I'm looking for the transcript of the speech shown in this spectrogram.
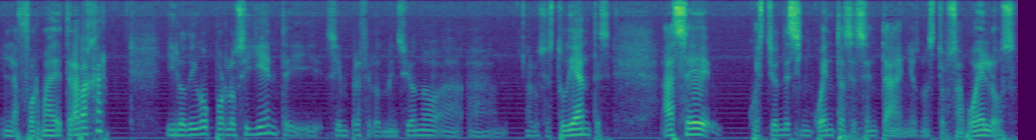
en la forma de trabajar. Y lo digo por lo siguiente, y siempre se los menciono a, los estudiantes. Hace cuestión de 50, 60 años, nuestros abuelos,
